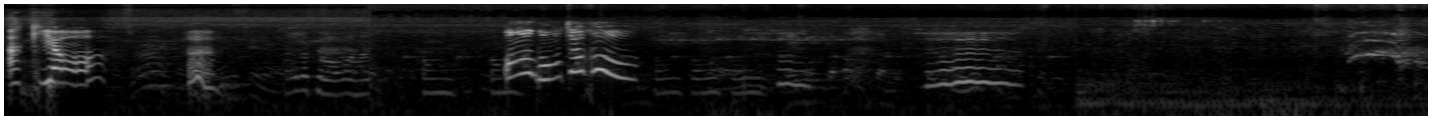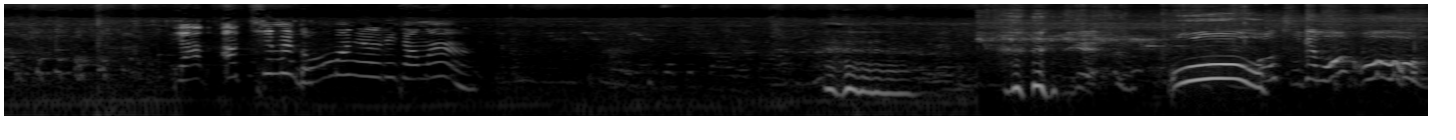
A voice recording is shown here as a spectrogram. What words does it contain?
아 귀여워. 어 너무 작아. 야 아침을 너무 많이 흘리잖아. 오. 어, 두 개 먹어? 오!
